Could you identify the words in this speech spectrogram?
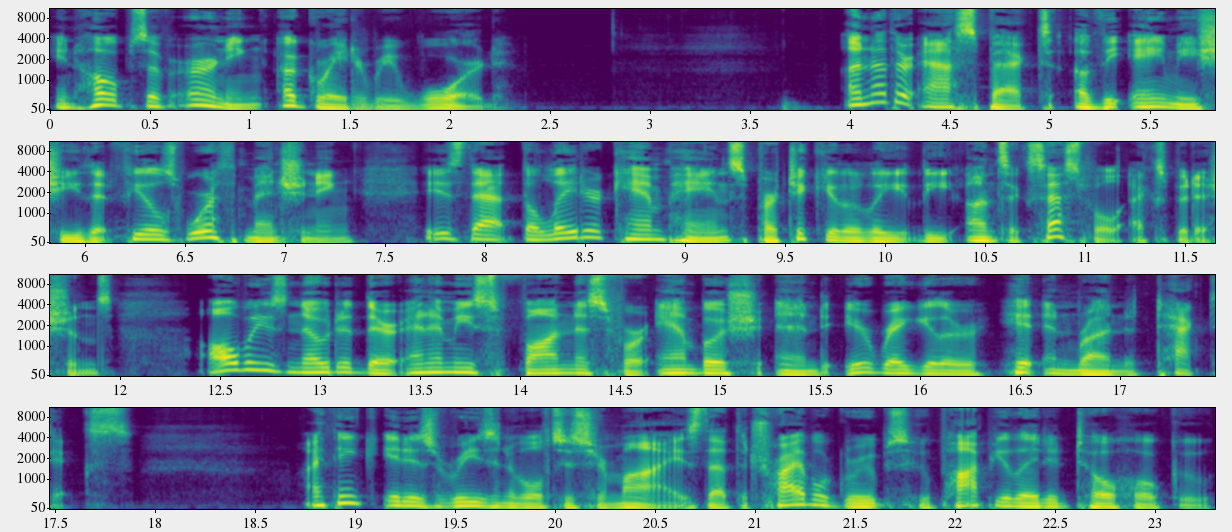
in hopes of earning a greater reward. Another aspect of the Emishi that feels worth mentioning is that the later campaigns, particularly the unsuccessful expeditions, always noted their enemies' fondness for ambush and irregular hit and run tactics. I think it is reasonable to surmise that the tribal groups who populated Tohoku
